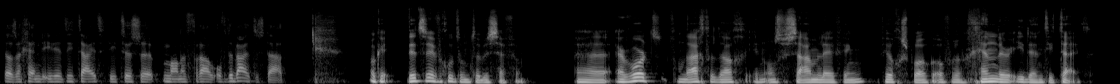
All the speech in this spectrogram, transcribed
Dat is een genderidentiteit die tussen man en vrouw of erbuiten staat. Oké, dit is even goed om te beseffen. Uh, er wordt vandaag de dag in onze samenleving veel gesproken over een genderidentiteit.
